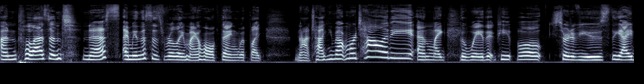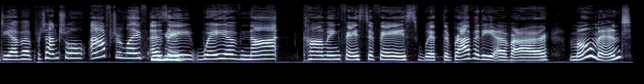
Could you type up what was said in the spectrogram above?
unpleasantness. I mean, this is really my whole thing with like not talking about mortality and like the way that people sort of use the idea of a potential afterlife mm-hmm. as a way of not coming face to face with the brevity of our moment.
